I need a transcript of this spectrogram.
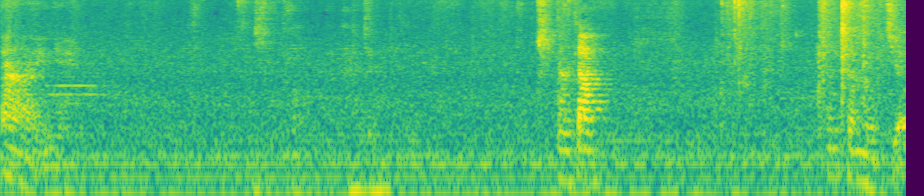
Tài nhỉ. 500 năm trăm một triệu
